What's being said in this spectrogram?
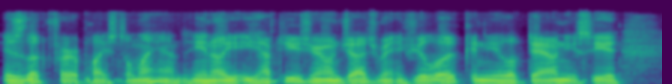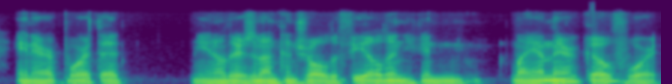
is look for a place to land. You know, you, have to use your own judgment. If you look and you look down, you see an airport that you know there's an uncontrolled field, and you can land there. Go for it.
